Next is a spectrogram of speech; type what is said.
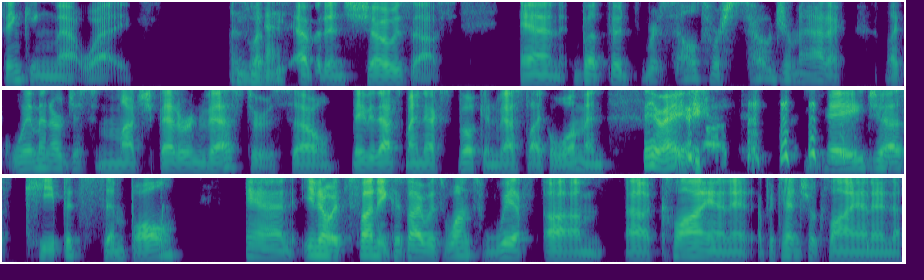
thinking that way is what yes. the evidence shows us. And but the results were so dramatic like women are just much better investors so maybe that's my next book invest like a woman right they just keep it simple and you know, it's funny because I was once with um, a client, a potential client, and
